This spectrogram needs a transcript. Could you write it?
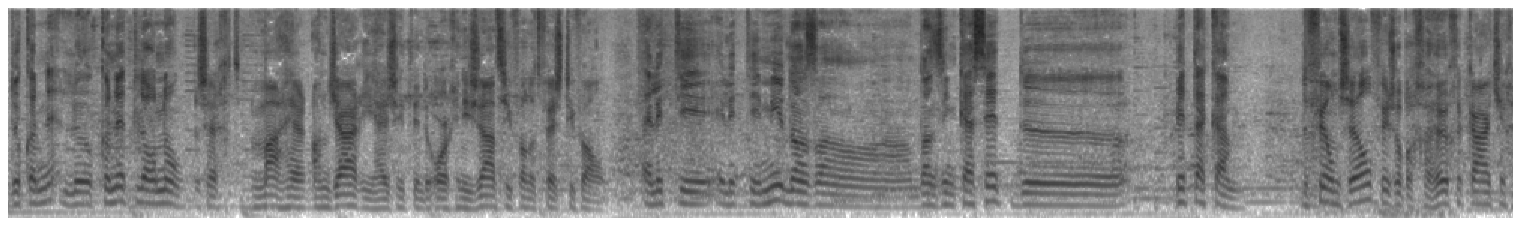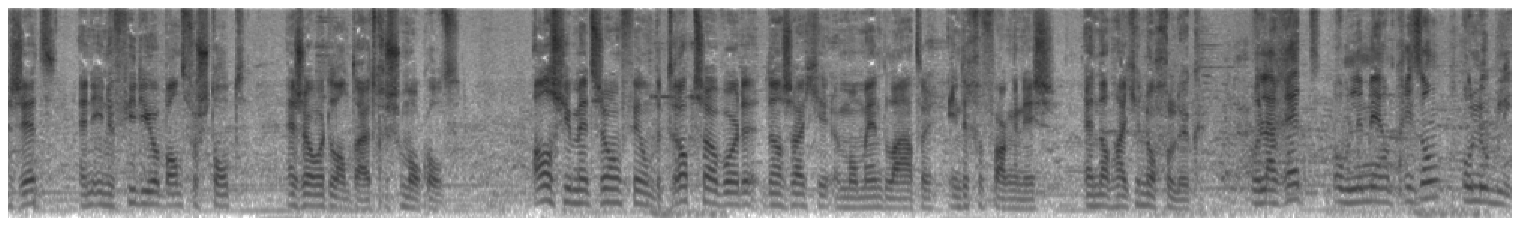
de connaître, connaître leur nom. Zegt Maher Anjari, hij zit in de organisatie van het festival. Elle était, elle était mise dans, un, dans une cassette de Betacam. De film zelf is op een geheugenkaartje gezet en in een videoband verstopt en zo het land uitgesmokkeld. Als je met zo'n film betrapt zou worden, dan zat je een moment later in de gevangenis. En dan had je nog geluk. On l'arrête, on le met en prison, on l'oublie.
